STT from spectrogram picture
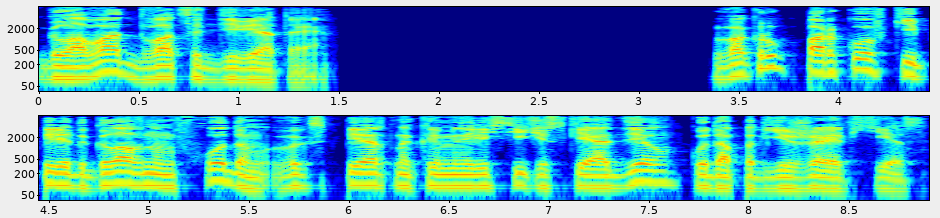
Глава 29. Вокруг парковки перед главным входом в экспертно-криминалистический отдел, куда подъезжает Хес,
